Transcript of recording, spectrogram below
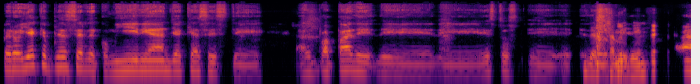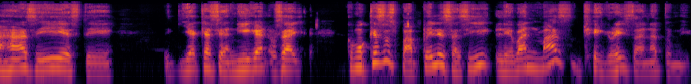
pero ya que empieza a ser de comedian, ya que hace este al papá de, de, estos eh, de, Ajá, sí, este, ya que hace a Negan, o sea, como que esos papeles así le van más que Grey's Anatomy.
